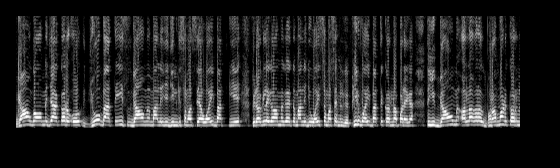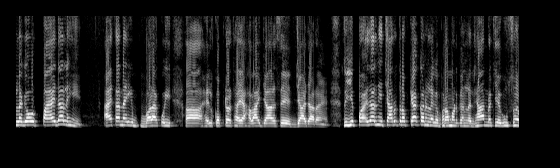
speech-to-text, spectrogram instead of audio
गाँव गाँव में जाकर और जो बातें इस गाँव में मान लीजिए जिनकी समस्या वही बात किए। फिर अगले गाँव में गए तो मान लीजिए वही समस्या मिल गई। फिर वही बातें करना पड़ेगा। तो ये गाँव में अलग अलग भ्रमण करने लगे और पैदल ही ऐसा नहीं बड़ा कोई हेलीकॉप्टर था या हवाई जहाज़ से जा जा रहे हैं। तो ये पैदल ही चारों तरफ़ क्या करने लगे? भ्रमण करने लगे। ध्यान रखिए, उस समय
